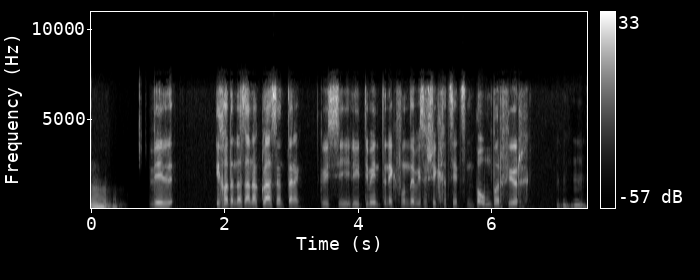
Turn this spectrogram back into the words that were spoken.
Ah. Weil ich habe dann das auch noch gelesen und dann gewisse Leute im Internet gefunden, wieso schicken sie jetzt einen Bomber für Mhm.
